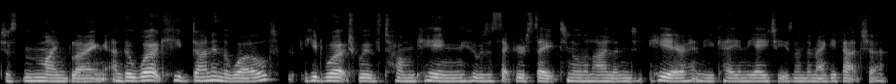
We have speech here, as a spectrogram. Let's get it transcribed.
just mind-blowing. And the work he'd done in the world he'd worked with tom king who was a secretary of state to northern ireland here in the uk in the 80s under maggie thatcher.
